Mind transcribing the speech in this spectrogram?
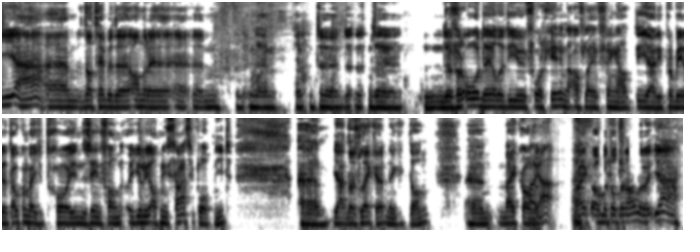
ja, ehm, dat hebben de andere. eh, ehm, ehm, de, de, de, de veroordeelden die u vorige keer in de aflevering had, die, ja, die proberen het ook een beetje te gooien in de zin van: jullie administratie klopt niet. Ehm, ja, dat is lekker, denk ik dan. Ehm, wij, komen, Oh ja. wij komen tot een andere. Ja,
